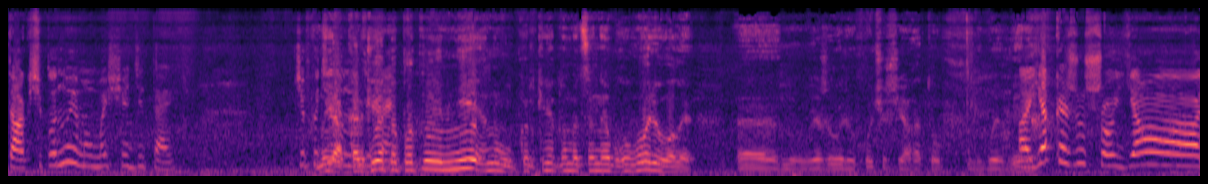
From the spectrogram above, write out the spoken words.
так, чи плануємо ми ще дітей? Чи б Ну хотіли як, ми конкретно дітей? платную ні, ну конкретно ми це не обговорювали. Е, ну, я ж говорю, хочеш, я готов в будь-яке А время. я кажу, що я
